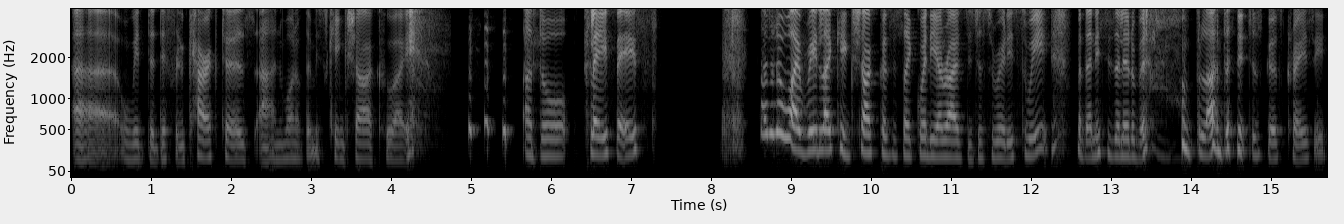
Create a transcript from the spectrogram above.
uh with the different characters and one of them is King Shark who I adore Clayface I don't know why I really like King Shark because it's like when he arrives he's just really sweet but then he sees a little bit of blood and it just goes crazy.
